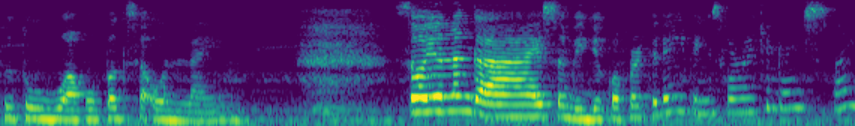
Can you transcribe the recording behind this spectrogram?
tutubo ako pag sa online so yun lang guys. Ang video ko for today. Thanks for watching guys. Bye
